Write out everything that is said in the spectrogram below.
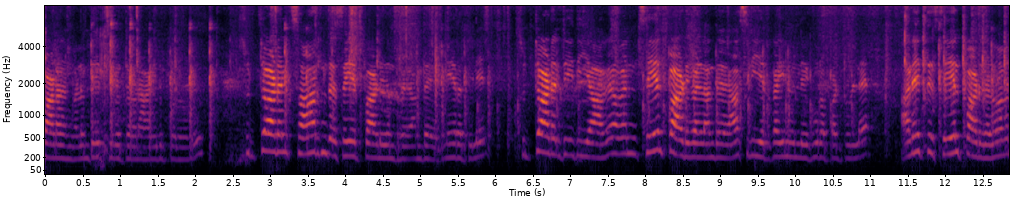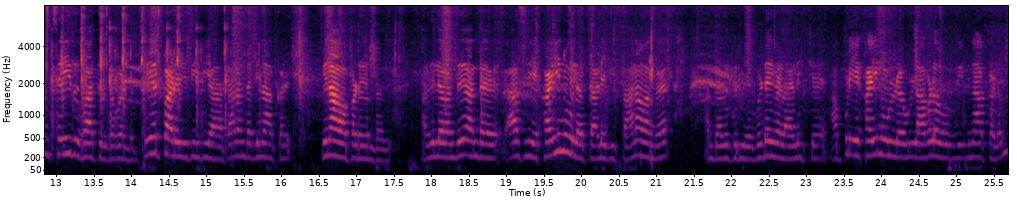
பாடங்களும் தேர்ச்சி பெற்றவனாக இருப்பதோடு சுற்றாடல் சார்ந்த செயற்பாடு என்ற அந்த நேரத்திலே சுற்றாடல் ரீதியாக அவன் செயல்பாடுகள் அந்த ஆசிரியர் கைநூலிலே கூறப்பட்டுள்ள அனைத்து செயல்பாடுகளும் அவன் செய்து பார்த்திருக்க வேண்டும். செயற்பாடு ரீதியாகத்தான் அந்த வினாக்கள் வினாவப்படுகின்றது. அதில் வந்து அந்த ஆசிரியர் கைநூலை தழுவித்தான். அவங்க அந்த அதுக்குரிய விடைகளை அளிக்க அப்படியே கைநூலில் உள்ள அவ்வளவு வினாக்களும்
